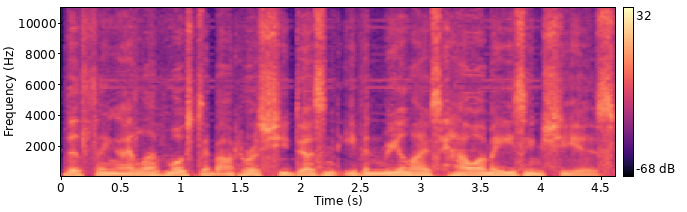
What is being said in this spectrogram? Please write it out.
The thing I love most about her is she doesn't even realise how amazing she is.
